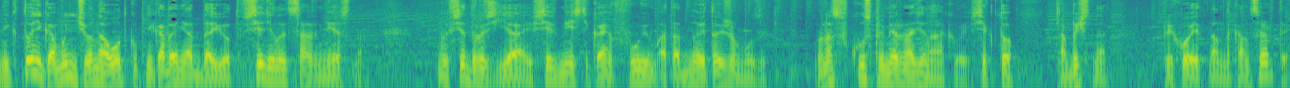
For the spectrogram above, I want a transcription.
никто никому ничего на откуп никогда не отдает. Все делают совместно. Мы все друзья, и все вместе кайфуем от одной и той же музыки. У нас вкус примерно одинаковый. Все, кто обычно приходит к нам на концерты,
